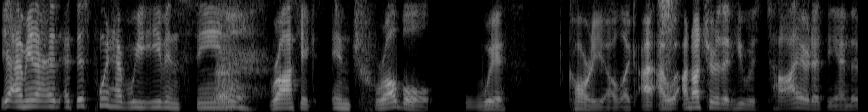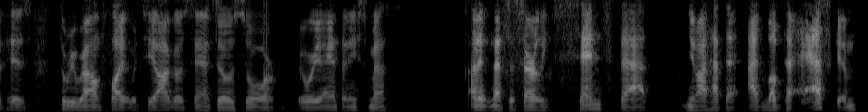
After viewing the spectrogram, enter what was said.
Yeah, I mean, at, at this point, have we even seen Rakic in trouble with cardio? Like, I, I am not sure that he was tired at the end of his three round fight with Thiago Santos or or Anthony Smith. I didn't necessarily sense that. You know, I'd have to. I'd love to ask him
